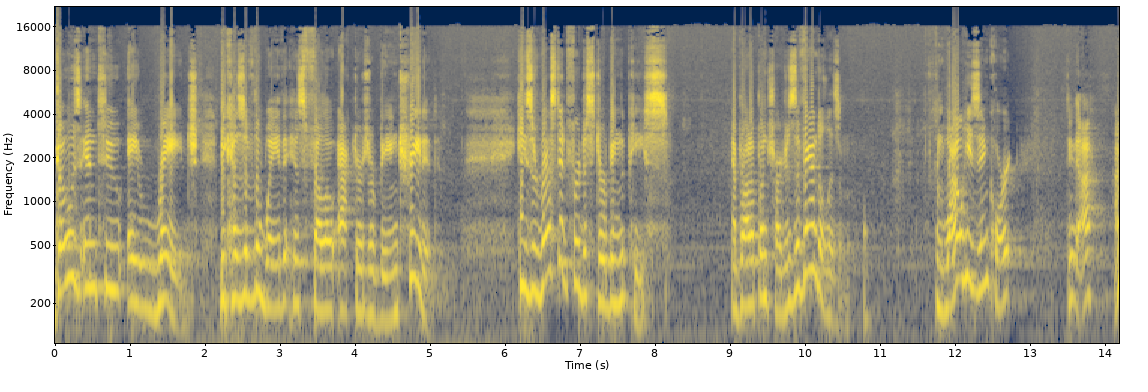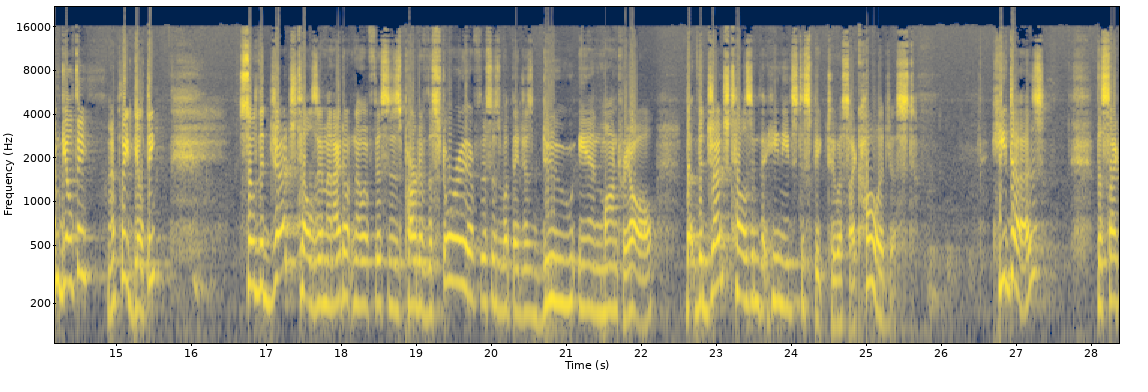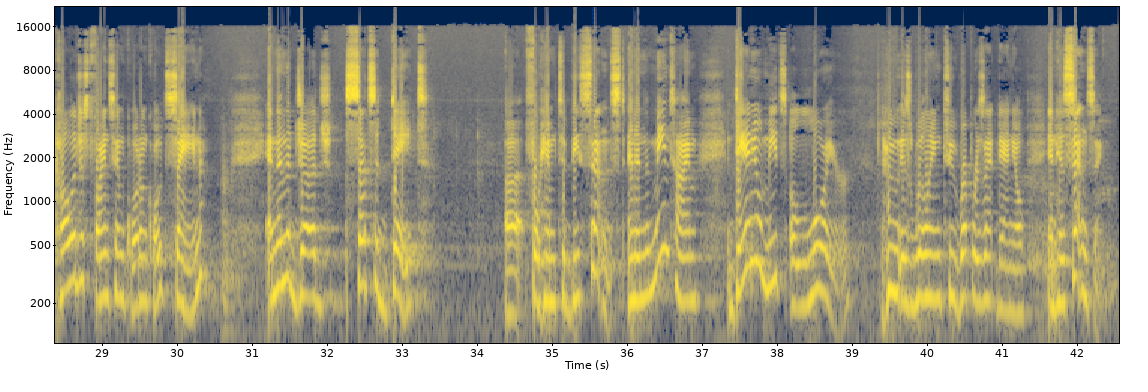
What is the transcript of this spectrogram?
goes into a rage because of the way that his fellow actors are being treated. He's arrested for disturbing the peace and brought up on charges of vandalism. And while he's in court, ah, I'm guilty. I plead guilty. So the judge tells him, and I don't know if this is part of the story or if this is what they just do in Montreal, but the judge tells him that he needs to speak to a psychologist. He does, the psychologist finds him, quote unquote, sane, and then the judge sets a date uh, for him to be sentenced. And in the meantime, Daniel meets a lawyer who is willing to represent Daniel in his sentencing.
